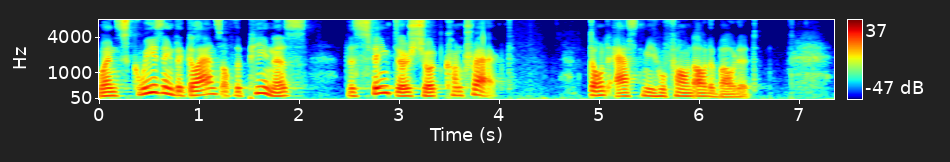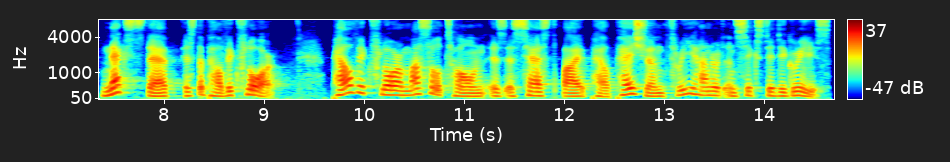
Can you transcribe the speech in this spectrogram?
When squeezing the glands of the penis, the sphincter should contract. Don't ask me who found out about it. Next step is the pelvic floor. Pelvic floor muscle tone is assessed by palpation 360 degrees.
